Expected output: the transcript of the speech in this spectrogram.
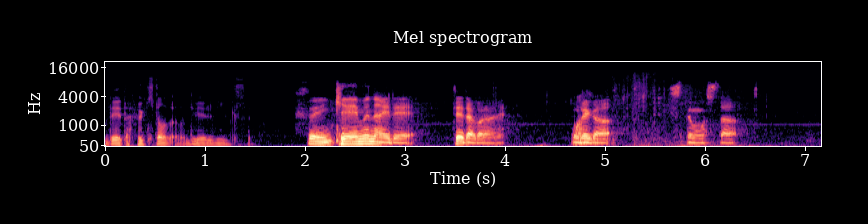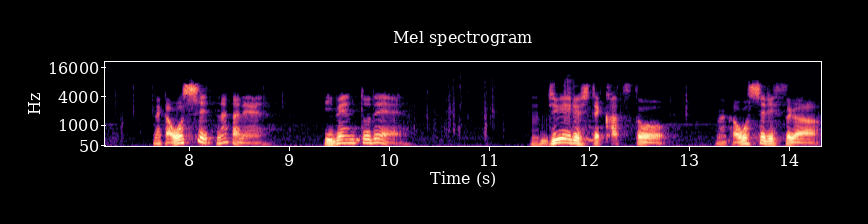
データ吹き飛んだのデュエルリンクス。普通にゲーム内で出たからね。俺が質問した。なんか押しなんかねイベントでデュエルして勝つとなんかオシリスが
